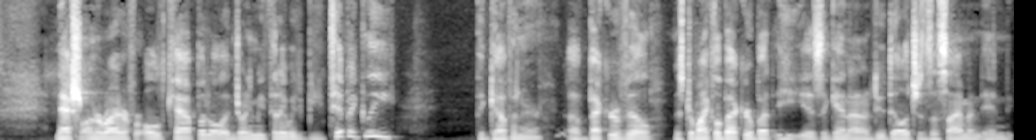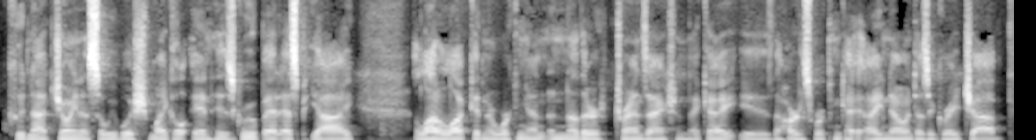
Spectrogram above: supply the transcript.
National Underwriter for Old Capital. And joining me today would be typically the governor of Beckerville, Mr. Michael Becker, but he is again on a due diligence assignment and could not join us. So we wish Michael and his group at SPI a lot of luck, and they're working on another transaction. That guy is the hardest working guy I know and does a great job.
